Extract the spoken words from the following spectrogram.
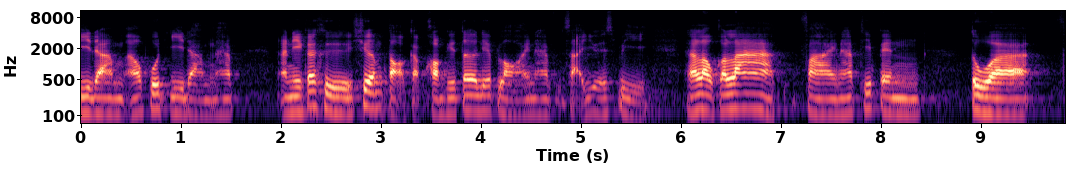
e ดำ output e ดำนะครับ อันนี้ก็คือเชื่อมต่อกับคอมพิวเตอร์เรียบร้อยนะครับ สาย USB แล้วเราก็ลากไฟล์นะครับที่เป็นตัวไฟ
